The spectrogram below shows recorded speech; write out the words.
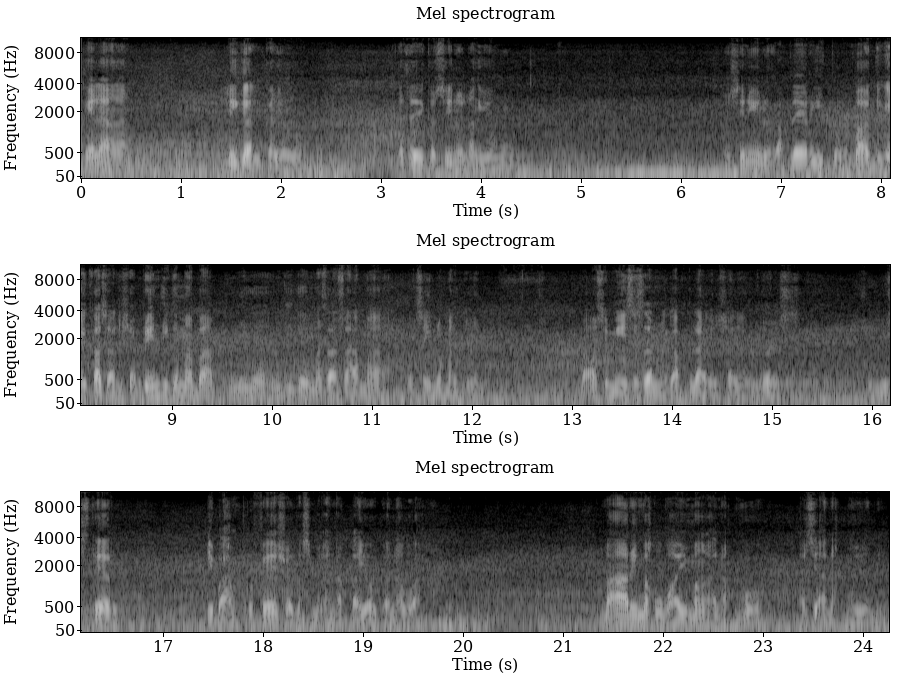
Kailangan legal kayo. Kasi kung sino lang yung kung sino yung nag-apply rito, ba, hindi kayo kasal, syempre hindi ka maba, hindi, ka, hindi kayo masasama kung sino man yun. Ba, si Mrs. ang nag-apply, siya yung nurse. Si Mr. Iba ang profession, tapos may anak kayo, dalawa. Maaring makuha yung mga anak mo. Kasi anak mo yun eh.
